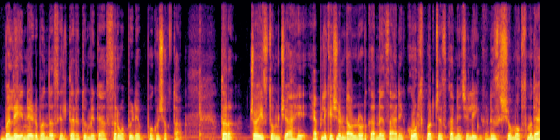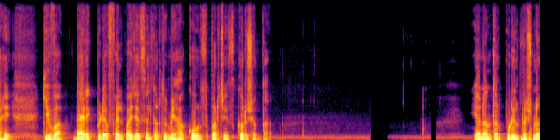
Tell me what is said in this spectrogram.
भलेही नेट बंद असेल तरी तुम्ही त्या सर्व पी डी एफ बघू शकता. तर चॉईस तुमची आहे ॲप्लिकेशन डाउनलोड करण्याचा आणि कोर्स परचेस करण्याची लिंक डिस्क्रिप्शन बॉक्समध्ये आहे. किंवा direct P D F file पाहिजे असेल तर तुम्ही हा कोर्स परचेस करू शकता. यानंतर पुढील प्रश्न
